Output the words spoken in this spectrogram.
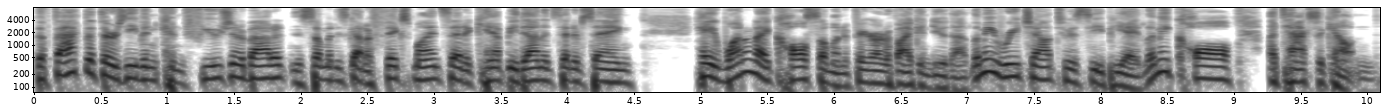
the fact that there's even confusion about it and somebody's got a fixed mindset, it can't be done instead of saying, Hey, why don't I call someone and figure out if I can do that? Let me reach out to a CPA. Let me call a tax accountant.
